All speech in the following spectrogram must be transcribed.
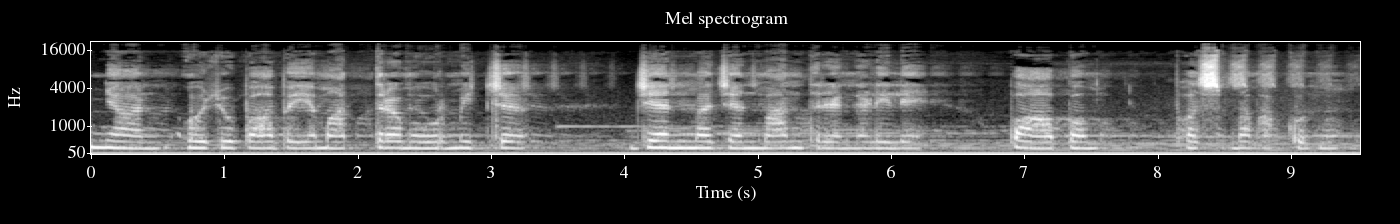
ഞാൻ ഒരു ബാബയെ മാത്രം ഓർമ്മിച്ച് ജന്മജന്മാന്തരങ്ങളിലെ പാപം ഭസ്മമാക്കുന്നു.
